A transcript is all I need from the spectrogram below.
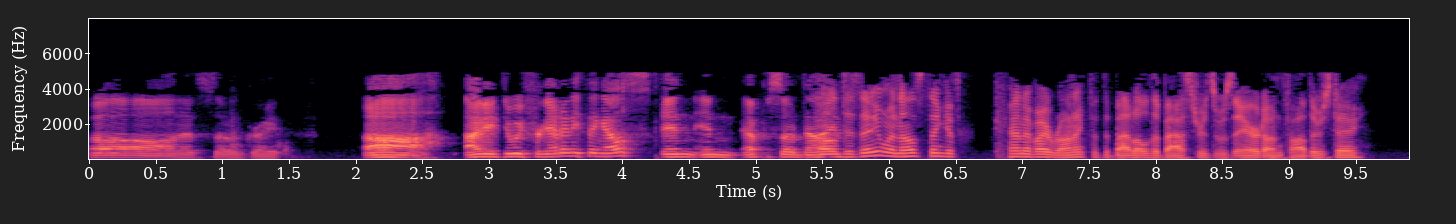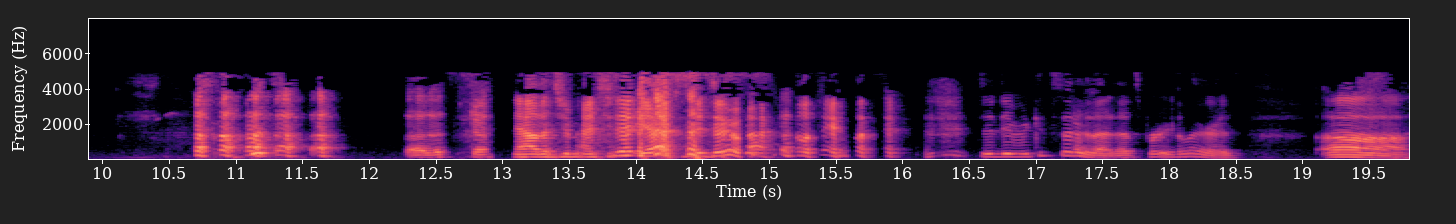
Oh, that's so great. Ah, I mean, do we forget anything else in in episode Well, nine? does anyone else think it's kind of ironic that the Battle of the Bastards was aired on Father's Day? that is good. Now that you mention it, yes, I do. actually. Didn't even consider that. That's pretty hilarious. Uh,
